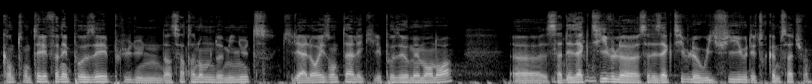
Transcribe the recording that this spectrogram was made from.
quand ton téléphone est posé plus d'une- d'un certain nombre de minutes, qu'il est à l'horizontale et qu'il est posé au même endroit, euh, ça désactive le, ça désactive le Wi-Fi ou des trucs comme ça, tu vois.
